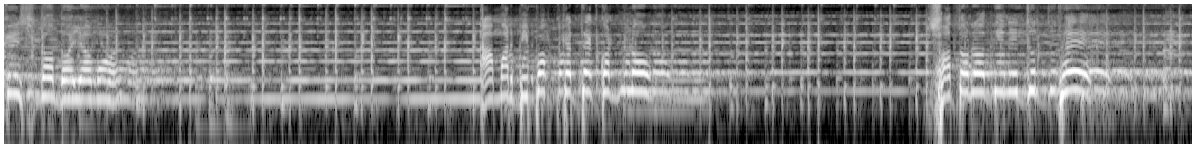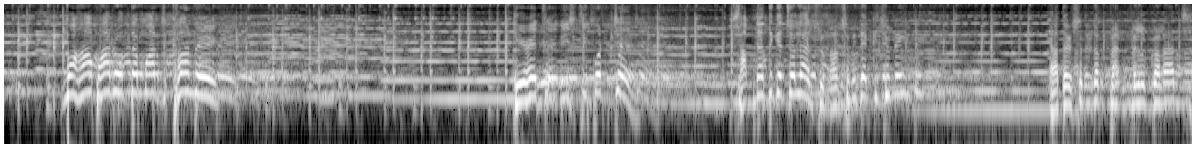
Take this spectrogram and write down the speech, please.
কৃষ্ণ দয়াময়। আমার বিপক্ষেতে কর্ণ সতেরো দিন যুদ্ধে মহাভারত মাঝখানে। কি হয়েছে? বৃষ্টি পড়ছে? সামনের দিকে চলে আসুন অসুবিধা কিছু নেই এত সুন্দর প্যান্ডেল করা আছে।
